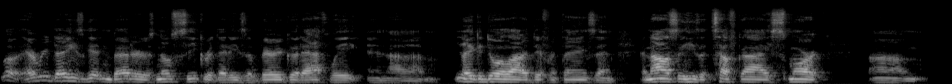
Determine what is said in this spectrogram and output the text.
Look, every day he's getting better. It's no secret that he's a very good athlete, and um, you know he can do a lot of different things. And and honestly, he's a tough guy, smart. Um,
